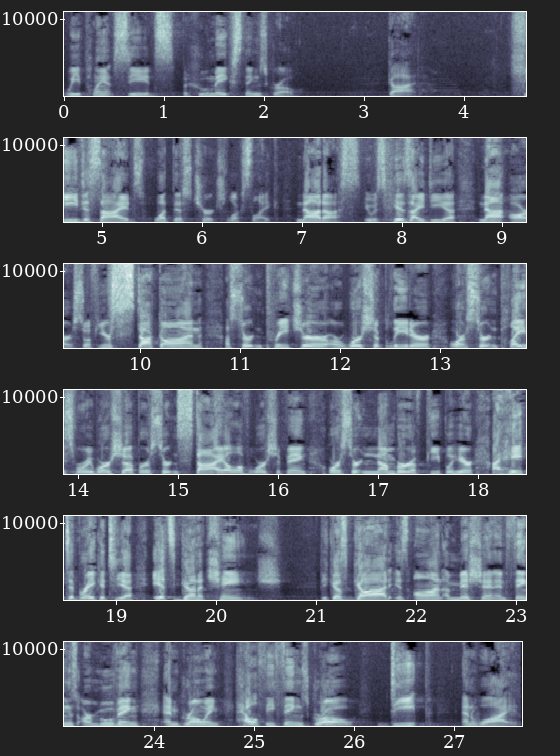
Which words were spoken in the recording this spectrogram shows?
we plant seeds, but who makes things grow? God. He decides what this church looks like, not us. It was his idea, not ours. So if you're stuck on a certain preacher or worship leader or a certain place where we worship or a certain style of worshiping or a certain number of people here, I hate to break it to you. It's going to change because God is on a mission and things are moving and growing. Healthy things grow deep and wide.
